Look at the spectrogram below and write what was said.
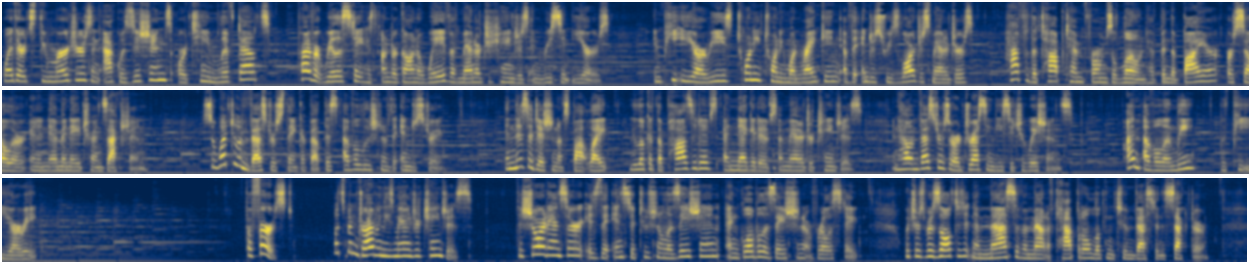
Whether it's through mergers and acquisitions or team liftouts, private real estate has undergone a wave of manager changes in recent years. In PERE's 2021 ranking of the industry's largest managers, half of the top 10 firms alone have been the buyer or seller in an M&A transaction. So what do investors think about this evolution of the industry? In this edition of Spotlight, we look at the positives and negatives of manager changes and how investors are addressing these situations. I'm Evelyn Lee with PERE. But first, what's been driving these manager changes? The short answer is the institutionalization and globalization of real estate, which has resulted in a massive amount of capital looking to invest in the sector.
